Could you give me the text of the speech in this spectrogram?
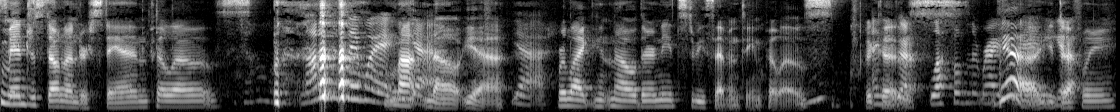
like men just don't understand pillows. No, not in the same way. Not yeah. no, yeah. Yeah. We're like, no, there needs to be 17 pillows because Mm-hmm. and you gotta fluff them the right Yeah, way. you gotta definitely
